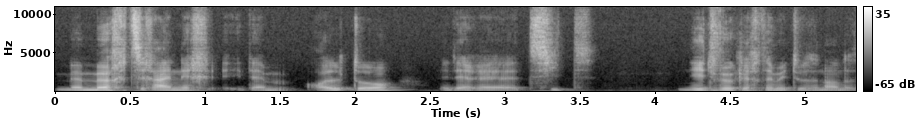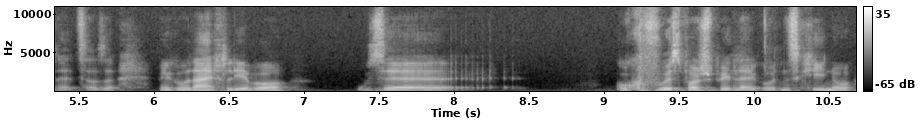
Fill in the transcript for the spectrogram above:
man möchte sich eigentlich in dem Alter, in dieser Zeit nicht wirklich damit auseinandersetzen. Also mir geht eigentlich lieber raus, gehen Fußball spielen, gehen ins Kino,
